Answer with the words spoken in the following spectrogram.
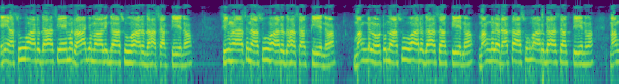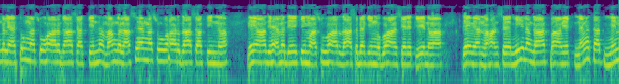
ඒ 84000ේම රාජමාලිගා 84000ක් තියෙනවා. සිංහාසන 84000ක් තියෙනවා. මංගල ඔටුන 84000ක් තියෙනවා. මංගල රථ 84000ක් තියෙනවා. මංගල ඇතුන් 84000ක් ඉන්නවා. මංගල අසයන් 84000ක් ඉන්නවා. මේ ආදී හැම දෙයකින්ම 84000 බැගින් ඔබ වහන්සේට තියෙනවා. දේවයන් වහන්සේ මීළඟ ආත්මාවෙත් නැවතත් මෙම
